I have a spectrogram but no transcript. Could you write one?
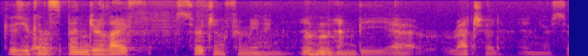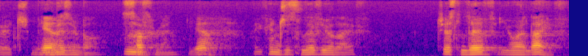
because you Sure. can spend your life searching for meaning and, Mhm. and be uh, wretched in your search, be Yeah. miserable, Mm. suffering. yeah You can just live your life, just live your life,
